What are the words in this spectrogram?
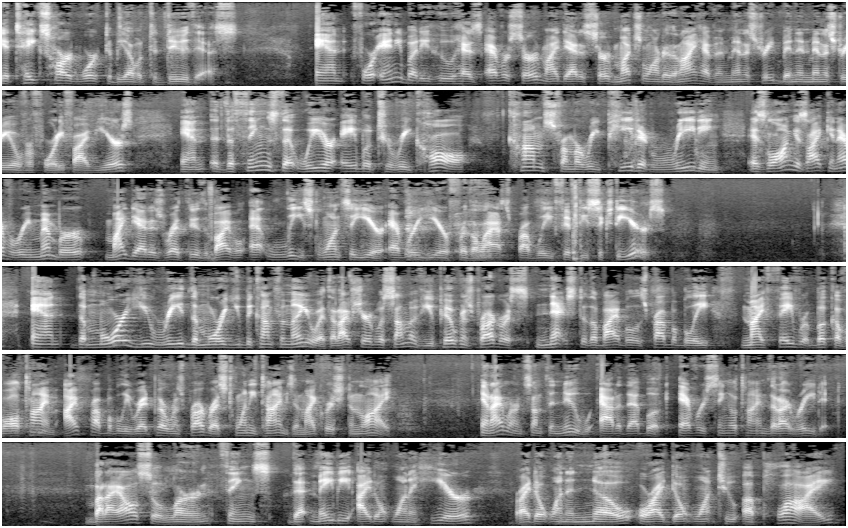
It takes hard work to be able to do this. And for anybody who has ever served, my dad has served much longer than I have in ministry, been in ministry over 45 years. And the things that we are able to recall comes from a repeated reading. As long as I can ever remember, my dad has read through the Bible at least once a year, every year for the last probably 50, 60 years. And the more you read, the more you become familiar with it. I've shared with some of you, Pilgrim's Progress next to the Bible is probably my favorite book of all time. I've probably read Pilgrim's Progress 20 times in my Christian life. And I learned something new out of that book every single time that I read it but I also learn things that maybe I don't want to hear, or I don't want to know, or I don't want to apply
